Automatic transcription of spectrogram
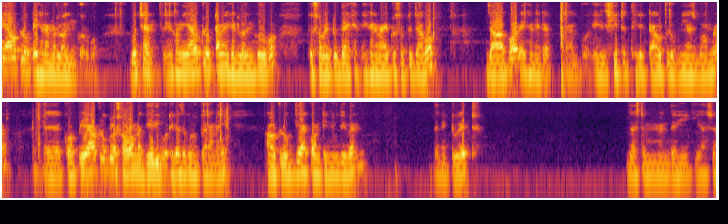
এই আউটলুকটা এখানে আমরা লগ ইন করব। বুঝছেন? তো এখন এই আউটলুকটা আমরা এখানে লগ ইন করব। তো সবাই একটু দেখেন, এখানে মাইক্রোসফটে যাব। যাওয়ার পর এখানে এটা কাটবো এই শীটের থেকে একটা আউটলুক নিয়ে আসব আমরা। কপি আউটলুকগুলো সব আমরা দিয়ে দিব, ঠিক আছে? কোনো প্যারা নাই। আউটলুক দিয়া কন্টিনিউ দিবেন। Then it to wait just moment দেখি কি আসে।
